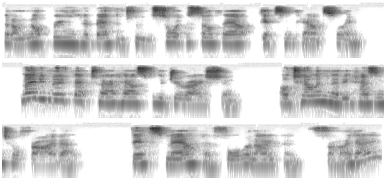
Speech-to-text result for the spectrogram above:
but I'm not bringing her back until you sort yourself out, get some counselling. Maybe move back to our house for the duration. I'll tell him that he has until Friday. Beth's mouth had fallen open. Friday?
